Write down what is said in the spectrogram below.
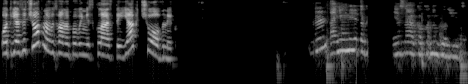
От язичок ми з вами повинні скласти як човник. Они умеют так... Не знаю, как оно выглядит.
